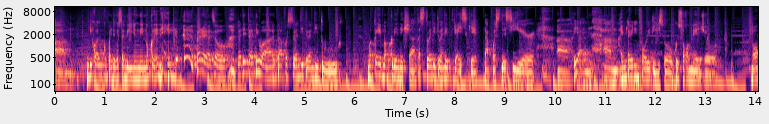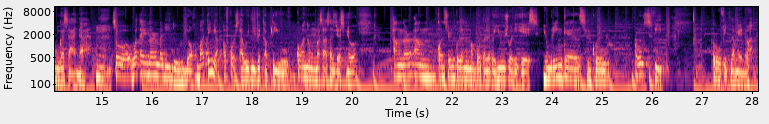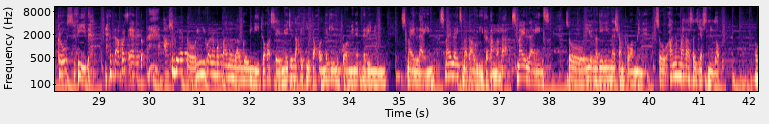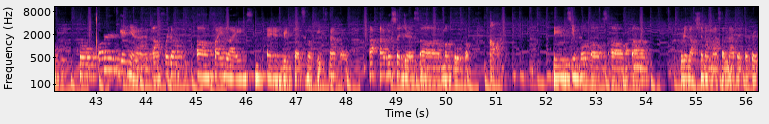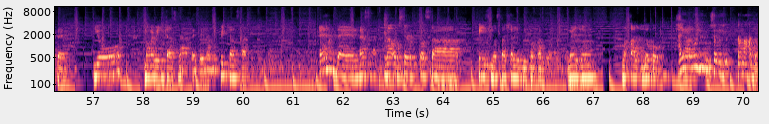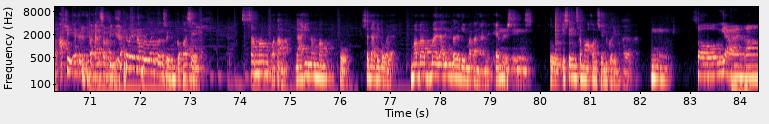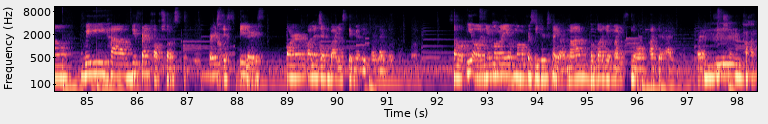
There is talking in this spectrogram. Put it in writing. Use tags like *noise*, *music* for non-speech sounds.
Um, hindi ko alam kung pwede ko sabihin yung name ng clinic. *laughs* Pero yun so 2021 tapos 2022 magkaibang clinic siya. Tapos 2023 I skip. Tapos this year, uh, yan, um, I'm turning 40 so gusto ko medyo bongga sana. So, what I normally do, Doc, but yun nga, of course, I will leave it up to you kung anong masasuggest nyo. Ang, ang concern ko lang naman po talaga usually is yung wrinkles, yung crow, crow's feet, crow lang yun, no? crow's. *laughs* Tapos eto, actually eto, hindi ko alam kung paano gagawin dito kasi medyo nakikita ko naging prominent na rin yung smile line. Smile lines ba tawag dito? Tama ba? Smile lines. So, yun, nagiging na siyang prominent. So, anong masasuggest niyo, Doc? Okay. So, for ganyan, uh, for the uh, fine lines and wrinkles ng face natin, uh, I would suggest uh, mag-Botox. Ah, Since yung Botox, um, pang relax siya ng muscle natin to prevent yung mga wrinkles natin, dynamic wrinkles, static wrinkles. And then, as na-observe ko sa face mo, especially dito eye, medyo nakalubog. Ay, oo, yun. Sorry, tama ka daw. Actually, ito rin pala, sorry. Ito pala yung number one concern ko kasi sa mom ko, tama, lahi ng mom ko, sa daddy ko wala. Mabab, malalim talaga yung mata namin ever Mm. since. So, isa yun sa mga concern ko rin talaga. Mm. So, yan. Uh, we have different options. to do. First is fillers or collagen biostimulator like that. So, yun, yung mga yung mga procedures na yun, mag-volumize no eye. Or Mm, okay.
